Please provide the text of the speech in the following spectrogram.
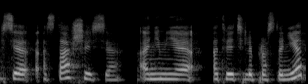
Все оставшиеся, они мне ответили просто нет,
